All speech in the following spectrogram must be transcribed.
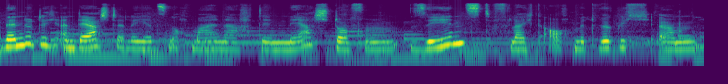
Wenn du dich an der Stelle jetzt nochmal nach den Nährstoffen sehnst, vielleicht auch mit wirklich ähm,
